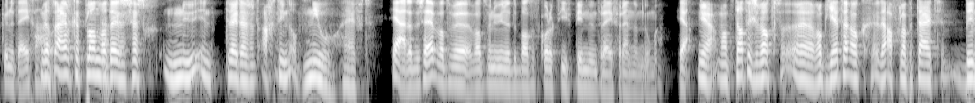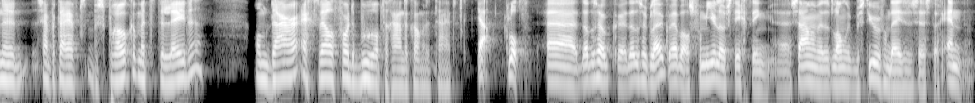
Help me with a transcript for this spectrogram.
kunnen tegenhouden. Dat is eigenlijk het plan wat D66 nu in 2018 opnieuw heeft. Ja, dat is hè, wat, we, wat we nu in het debat het collectief bindend referendum noemen. Ja, ja want dat is wat uh, Rob Jette ook de afgelopen tijd binnen zijn partij heeft besproken met de leden. Om daar echt wel voor de boer op te gaan de komende tijd. Ja, klopt. Uh, dat, is ook, dat is ook leuk. We hebben als Famierlo Stichting uh, samen met het landelijk bestuur van D66... en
